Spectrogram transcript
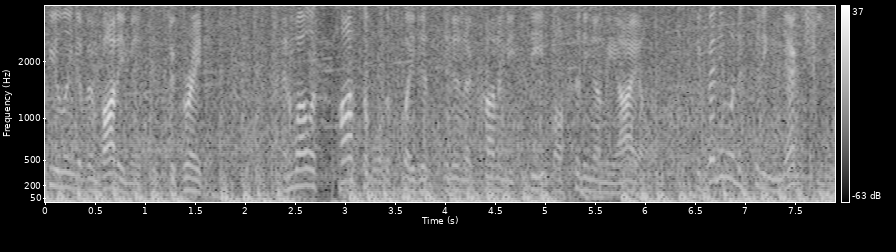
feeling of embodiment is degraded. And while it's possible to play this in an economy seat while sitting on the aisle, if anyone is sitting next to you,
